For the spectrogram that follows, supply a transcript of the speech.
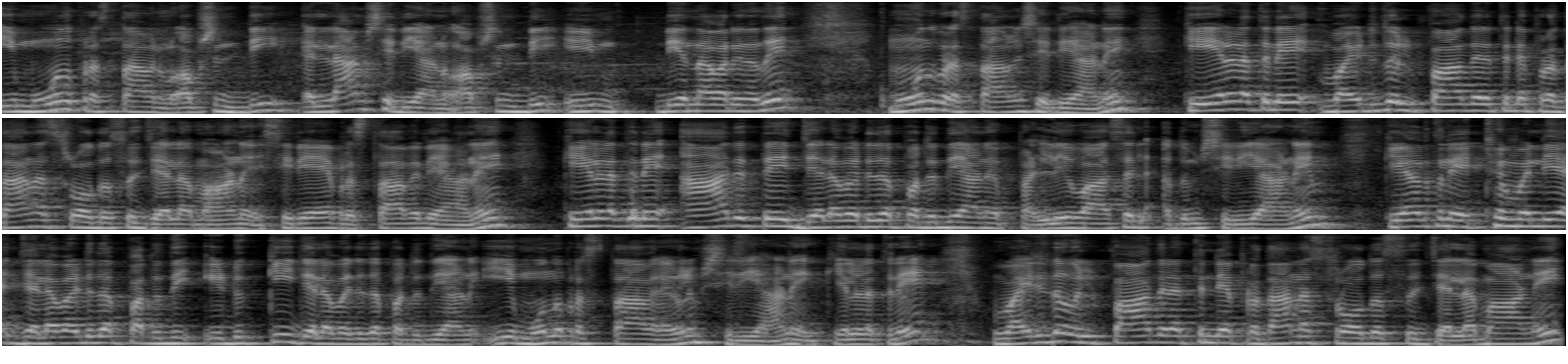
ഈ മൂന്ന് പ്രസ്താവനകൾ ഓപ്ഷൻ ഡി എല്ലാം ശരിയാണ്. ഓപ്ഷൻ ഡി ഈ ഡി എന്ന് പറയുന്നത്? മൂന്ന് പ്രസ്താവന ശരിയാണ്. കേരളത്തിലെ വൈദ്യുത ഉൽപാദനത്തിന്റെ പ്രധാന സ്രോതസ് ജലമാണ്. ശരിയായ പ്രസ്താവനയാണ്. കേരളത്തിലെ ആദ്യത്തെ ജലവൈദ്യുത പദ്ധതിയാണ് പള്ളിവാസൽ. അതും ശരിയാണ്. കേരളത്തിലെ ഏറ്റവും വലിയ ജലവൈദ്യുത പദ്ധതി ഇടുക്കി ജലവൈദ്യുത പദ്ധതിയാണ്. ഈ മൂന്ന് പ്രസ്താവനകളും ശരിയാണ്. കേരളത്തിലെ വൈദ്യുത ഉൽപാദനത്തിന്റെ പ്രധാന സ്രോതസ് ജലമാണ്.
